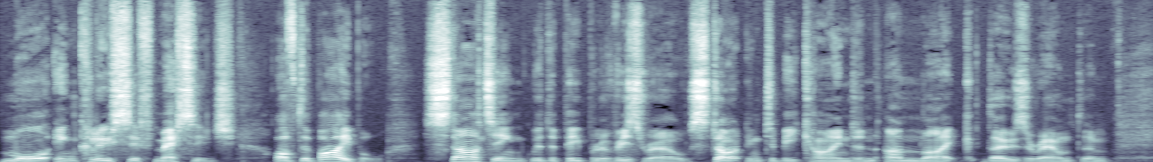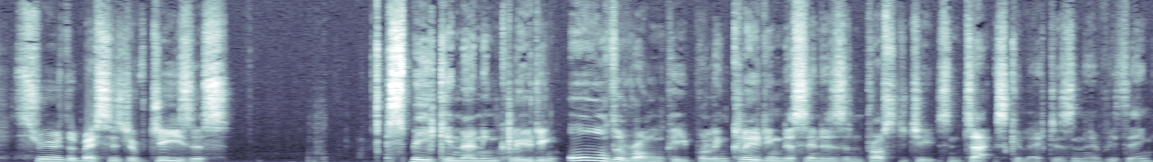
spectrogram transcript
more inclusive message of the Bible, starting with the people of Israel, starting to be kind and unlike those around them, through the message of Jesus, speaking and including all the wrong people, including the sinners and prostitutes and tax collectors and everything,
